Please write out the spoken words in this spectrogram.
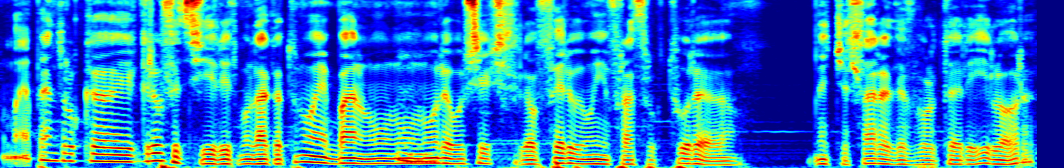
Numai pentru că e greu să ții ritmul. Dacă tu nu ai bani, nu, mm. nu reușești să le oferi o infrastructură necesară dezvoltării lor,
